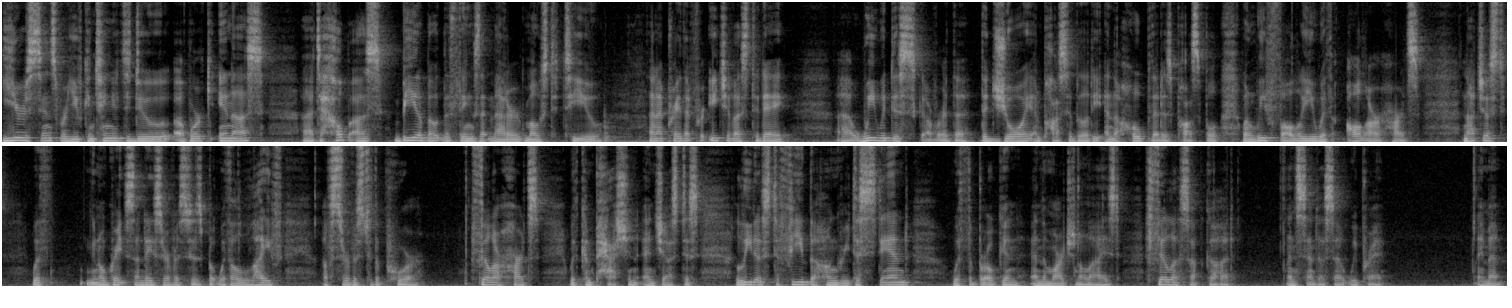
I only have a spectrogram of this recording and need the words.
years since where you've continued to do a work in us uh, to help us be about the things that matter most to you. And I pray that for each of us today, uh, we would discover the, the joy and possibility and the hope that is possible when we follow you with all our hearts, not just with you know great Sunday services, but with a life of service to the poor. Fill our hearts with compassion and justice. Lead us to feed the hungry, to stand with the broken and the marginalized. Fill us up, God, and send us out, we pray. Amen.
